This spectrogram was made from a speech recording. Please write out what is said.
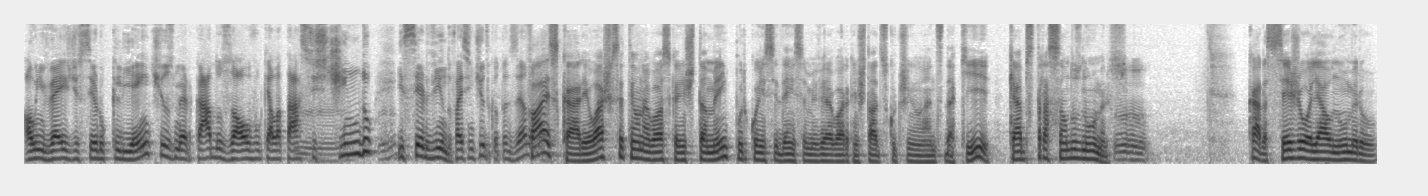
ao invés de ser o cliente e os mercados-alvo que ela está assistindo uhum. e servindo. Faz sentido o que eu estou dizendo? Faz, cara. Eu acho que você tem um negócio que a gente também, por coincidência, me vê agora que a gente está discutindo antes daqui, que é a abstração dos números. Uhum. Cara, seja olhar o número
